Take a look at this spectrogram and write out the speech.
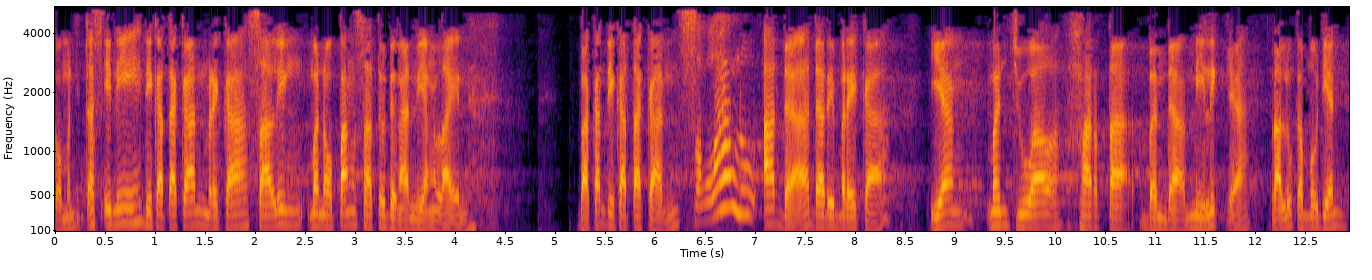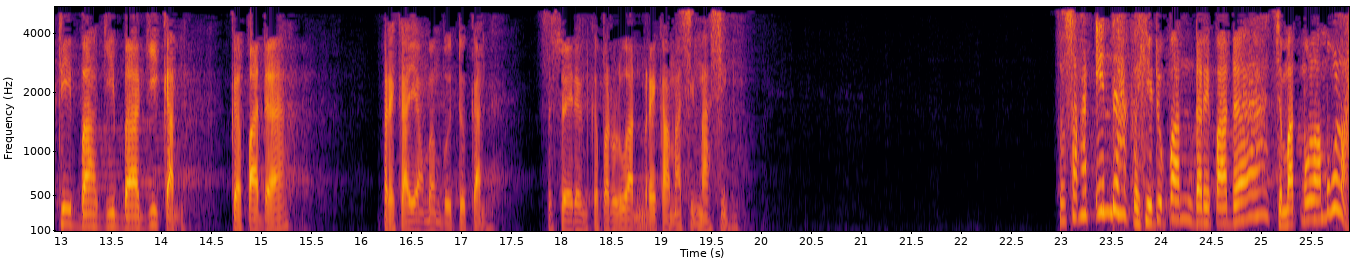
Komunitas ini dikatakan mereka saling menopang satu dengan yang lain. Bahkan dikatakan selalu ada dari mereka yang menjual harta benda miliknya, lalu kemudian dibagi-bagikan kepada mereka yang membutuhkan sesuai dengan keperluan mereka masing-masing. So, sangat indah kehidupan daripada jemaat mula-mula.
